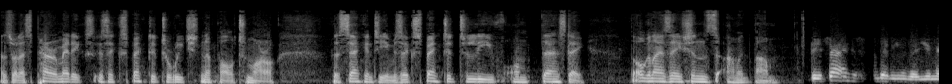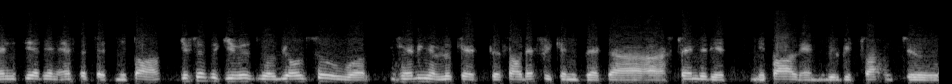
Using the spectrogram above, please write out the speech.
as well as paramedics, is expected to reach Nepal tomorrow. The second team is expected to leave on Thursday. The organization's Ahmed Bham. Besides studying the humanitarian efforts at Nepal, Gift the Givers will be also uh, having a look at the South Africans that are stranded at Nepal and we'll be trying to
